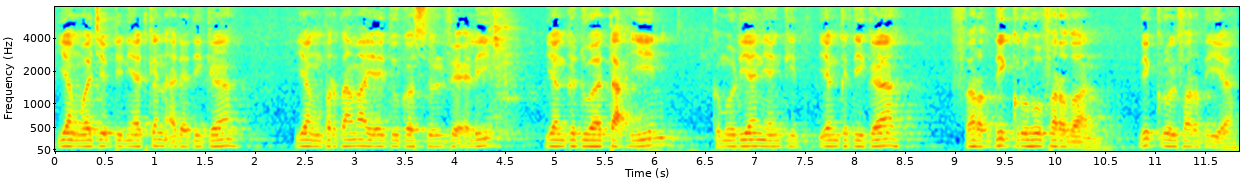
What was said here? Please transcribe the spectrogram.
Yang wajib diniatkan ada tiga. Yang pertama yaitu Ghusl fi'li Yang kedua ta'yin Kemudian yang yang ketiga Dikruhu fardhan Dikrul fardiyah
